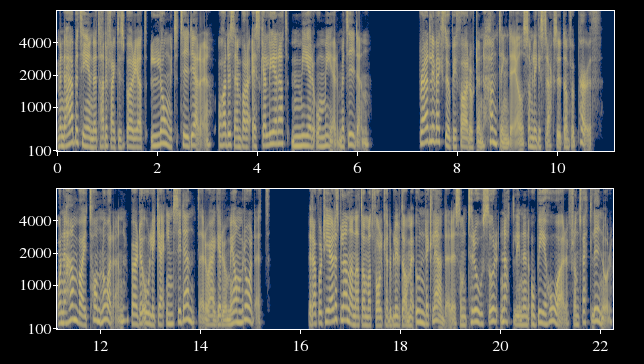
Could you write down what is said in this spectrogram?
Men det här beteendet hade faktiskt börjat långt tidigare och hade sen bara eskalerat mer och mer med tiden. Bradley växte upp i förorten Huntingdale som ligger strax utanför Perth och när han var i tonåren började olika incidenter att äga rum i området. Det rapporterades bland annat om att folk hade blivit av med underkläder som trosor, nattlinnen och bhar från tvättlinor.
